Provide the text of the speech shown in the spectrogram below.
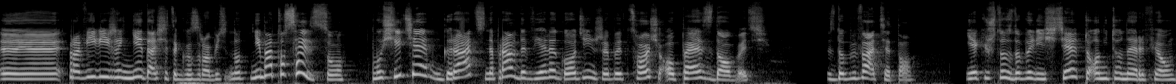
Yy, sprawili, że nie da się tego zrobić. No nie ma to sensu. Musicie grać naprawdę wiele godzin, żeby coś OP zdobyć. Zdobywacie to. Jak już to zdobyliście, to oni to nerfią.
